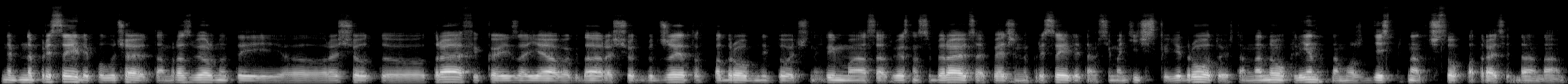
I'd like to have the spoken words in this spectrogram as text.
на, на пресейле получают там развернутый э, расчет э, трафика и заявок, да, расчет бюджетов подробный, точный, им а, соответственно, собираются, опять же, на пресейле там семантическое ядро, то есть там на одного клиента там может 10-15 часов потратить, да, на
